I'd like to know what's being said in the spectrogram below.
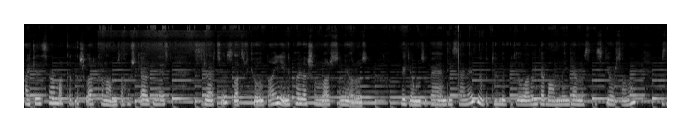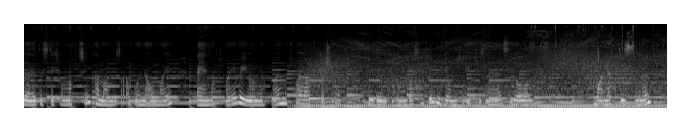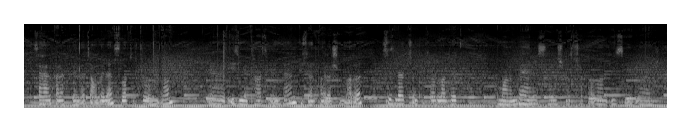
Herkese selam arkadaşlar kanalımıza hoş geldiniz. Sizler için Sıla Türkoğlu'dan yeni paylaşımlar sunuyoruz. Videomuzu beğendiyseniz ve bu türlü videoların devamının gelmesini istiyorsanız bizlere destek olmak için kanalımıza abone olmayı, beğeni atmayı ve yorum yapmayı unutmayın arkadaşlar. Bildirim butonuna basın ki videomuzu ilk izleyen siz olun. Emanet dizisinin Seher karakterine can veren Sıla Türkoğlu'ndan e, İzmir tatilinden güzel paylaşımları sizler için tasarladık. Umarım beğenirsiniz. Hoşçakalın. İyi seyirler.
